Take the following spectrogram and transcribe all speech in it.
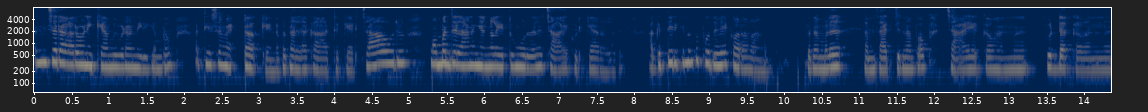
അഞ്ചര ആറ് മണിക്കാകുമ്പോൾ ഇവിടെ വന്നിരിക്കുമ്പം അത്യാവശ്യം വെട്ടമൊക്കെ ഉണ്ട്. അപ്പോൾ നല്ല കാറ്റൊക്കെ അടിച്ച് ആ ഒരു മൊമെന്റിലാണ് ഞങ്ങൾ ഏറ്റവും കൂടുതൽ ചായ കുടിക്കാറുള്ളത്. അകത്തിരിക്കുന്നത് പൊതുവേ കുറവാണ്. അപ്പോൾ നമ്മൾ സംസാരിച്ചിരുന്നപ്പോൾ ചായയൊക്കെ വന്ന് ഫുഡൊക്കെ വന്ന്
